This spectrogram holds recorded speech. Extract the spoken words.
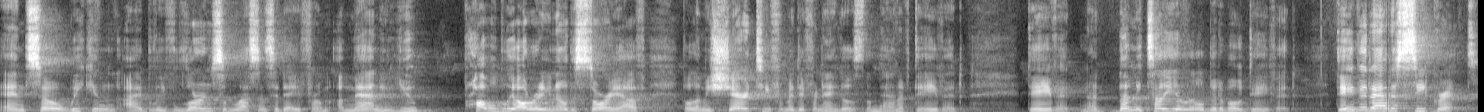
And so we can, I believe, learn some lessons today from a man who you probably already know the story of, but let me share it to you from a different angle as the man of David. David. Now, let me tell you a little bit about David. David had a secret.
